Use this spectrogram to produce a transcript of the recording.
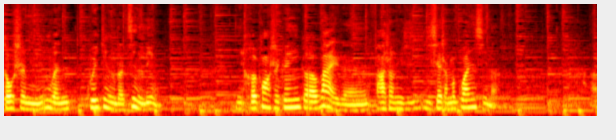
都是明文规定的禁令。你何况是跟一个外人发生一些一些什么关系呢？啊，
